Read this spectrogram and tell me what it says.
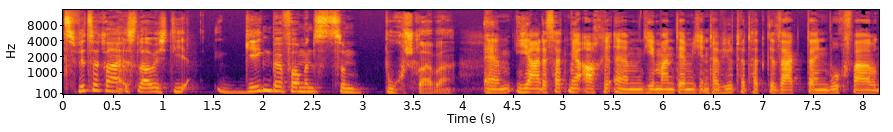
Twitterer ist, glaube ich, die Gegenperformance zum Buchschreiber. Ähm, ja, das hat mir auch ähm, jemand, der mich interviewt hat, hat gesagt, dein Buch war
